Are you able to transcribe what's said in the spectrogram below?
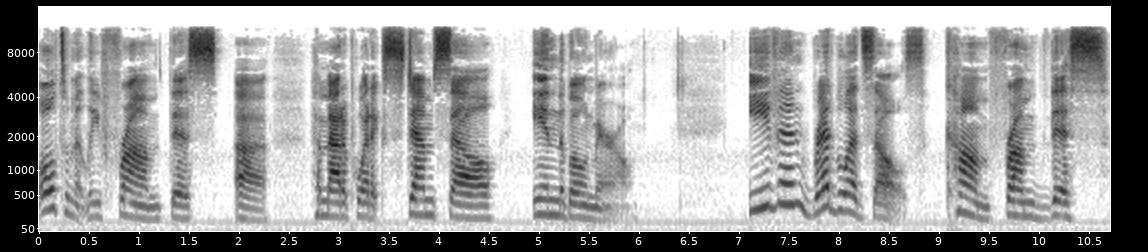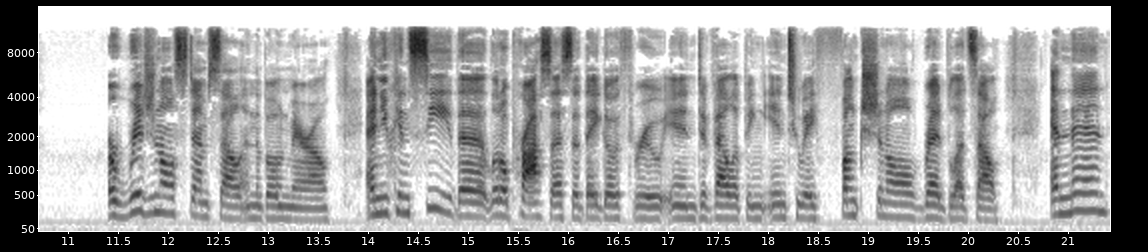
ultimately from this uh, hematopoietic stem cell in the bone marrow. Even red blood cells come from this original stem cell in the bone marrow, and you can see the little process that they go through in developing into a functional red blood cell. And then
